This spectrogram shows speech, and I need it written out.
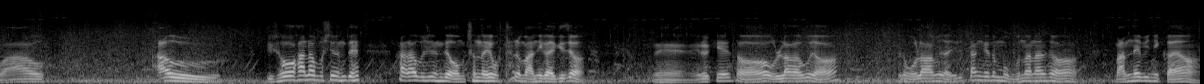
와우. 아우. 저 하나 보시는데, 하나 보시는데 엄청나게 폭탄을 많이 갈기죠? 네, 이렇게 해서 올라가고요. 계속 올라갑니다. 1단계는 뭐 무난하죠. 만렙이니까요.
